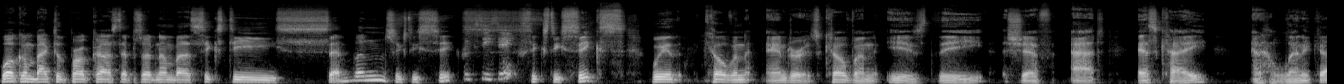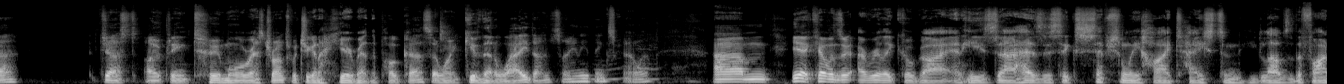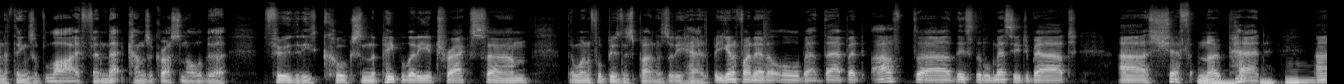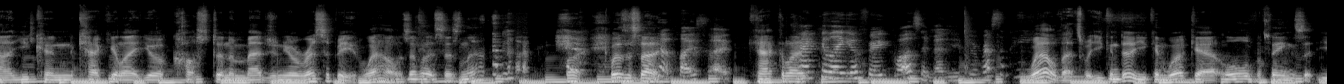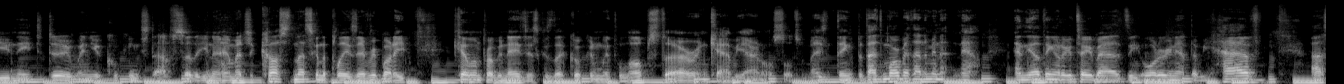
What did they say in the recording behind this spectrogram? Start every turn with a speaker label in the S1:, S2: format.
S1: Welcome back to the podcast, episode number 67, 66?
S2: 66?
S1: 66 with Kelvin Andrews. Kelvin is the chef at SK and Hellenika, just opening two more restaurants, which you're going to hear about in the podcast. So I won't give that away. Don't say anything, Scarlett. Um, yeah, Kelvin's a, a really cool guy, and he's uh, has this exceptionally high taste, and he loves the finer things of life, and that comes across in all of the food that he cooks and the people that he attracts, um, the wonderful business partners that he has. But you're going to find out all about that. But after this little message about uh, Chef Notepad, uh, you can calculate your cost and imagine your recipe. Wow, is that what it says in there? What, what does it say?
S2: That place though.
S1: Calculate
S2: Calculate your food cost and manage your recipe.
S1: Well, that's what you can do. You can work out all the things that you need to do when you're cooking stuff so that you know how much it costs, and that's going to please everybody. Kelvin probably needs this because they're cooking with lobster and caviar and all sorts of amazing things, but that's more about that in a minute now. And the other thing I'm going to tell you about is the ordering app that we have, uh,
